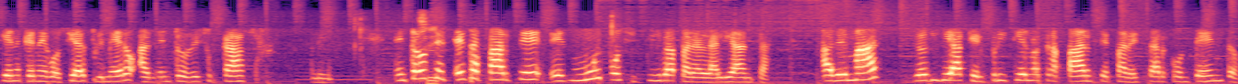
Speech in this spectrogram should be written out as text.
tiene que negociar primero adentro de su casa. Entonces, esa parte es muy positiva para la alianza. Además, yo diría que el PRI tiene otra parte para estar contento.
